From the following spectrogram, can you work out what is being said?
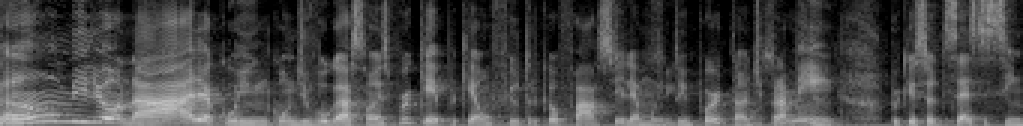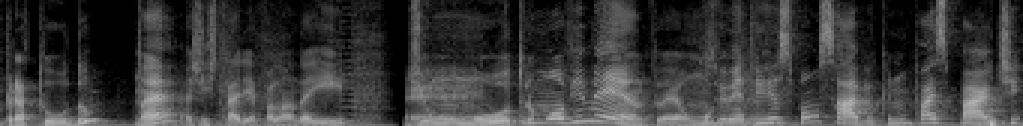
tão milionária com, com divulgações. Por quê? Porque é um filtro que eu faço e ele é muito Sim, importante pra mim. Porque se eu dissesse sim pra tudo, né? A gente estaria falando aí de um outro movimento. É um movimento certeza. irresponsável que não faz parte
